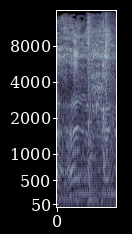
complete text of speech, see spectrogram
هالحلم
